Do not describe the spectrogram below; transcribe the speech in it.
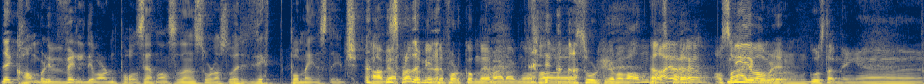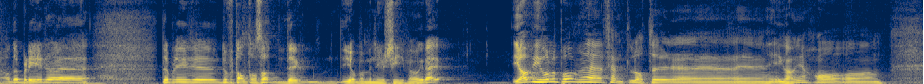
Det kan bli veldig varmt på scenen. Så den sola står rett på main stage. Ja, Vi har pleid å minne folk om det hver dag nå. Ta solkrem og vann. Pass Ja, ja, det. ja. Og så er det god, god stemning. eh, Og det blir eh, det blir, Du fortalte også at dere jobber med ny skive og greier. Ja, vi holder på. Femte 50 låter eh, i gang, ja. Og, og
